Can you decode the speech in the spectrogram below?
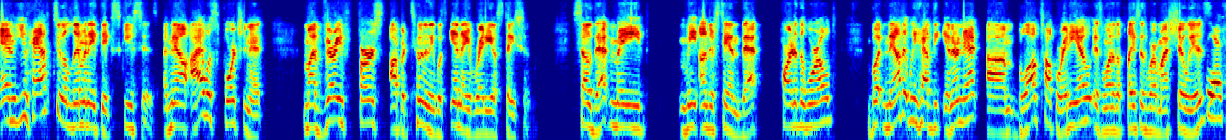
and you have to eliminate the excuses now i was fortunate my very first opportunity was in a radio station. So that made me understand that part of the world. But now that we have the internet, um, Blog Talk Radio is one of the places where my show is. Yes.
